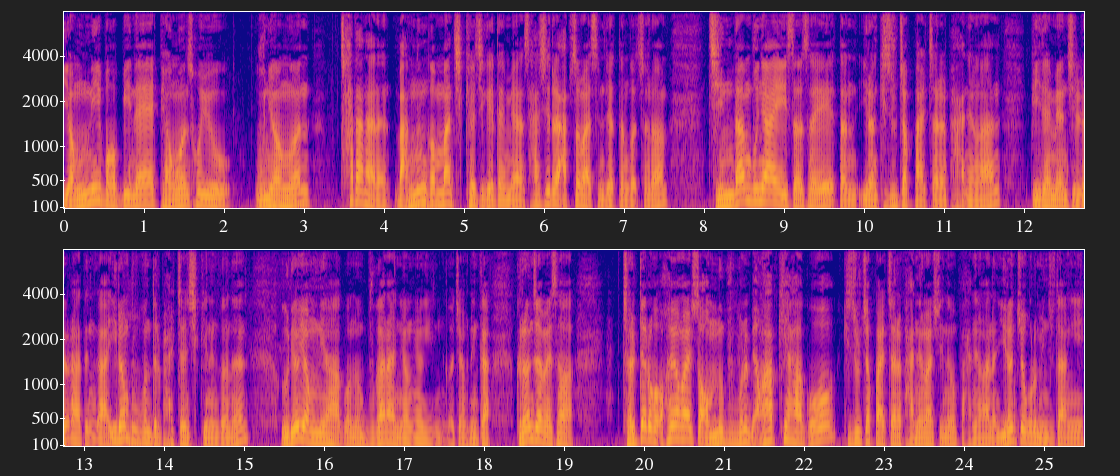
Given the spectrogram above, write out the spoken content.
영리법인의 병원 소유 운영은 차단하는 막는 음. 것만 지켜지게 되면 사실은 앞서 말씀드렸던 것처럼 진단 분야에 있어서의 어떤 이런 기술적 발전을 반영한 비대면 진료라든가 이런 음. 부분들을 발전시키는 거는 의료 영리하고는 무관한 영역인 거죠. 그러니까 그런 점에서 절대로 허용할 수 없는 부분을 명확히 하고 기술적 발전을 반영할 수 있는 반영하는 이런 쪽으로 민주당이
